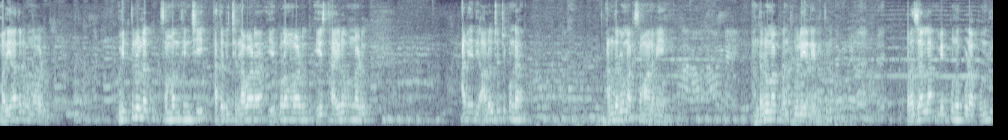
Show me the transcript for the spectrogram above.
మర్యాదలు ఉన్నవాడు. మిత్రులకు సంబంధించి అతడు చిన్నవాడా ఏ కులం వాడు ఏ స్థాయిలో ఉన్నాడు అనేది ఆలోచించకుండా అందరూ నాకు సమానమే. అందరూ నాకు బంధువులే అనే రీతిలో ప్రజల మెప్పును కూడా పొంది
